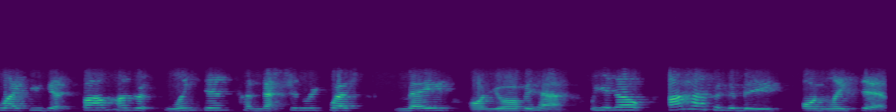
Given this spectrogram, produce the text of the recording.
like you get 500 LinkedIn connection requests made on your behalf. Well, you know, I happen to be on LinkedIn,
